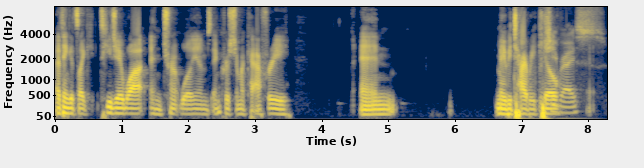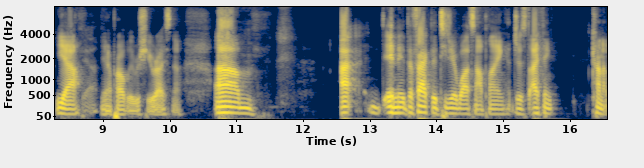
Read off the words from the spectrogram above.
I think it's like TJ Watt and Trent Williams and Christian McCaffrey and maybe Tyree. Rashee Rice. Yeah, Yeah. yeah, probably Rashee Rice now. Um, I and it- the fact that T.J. Watt's not playing, just I think, kind of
